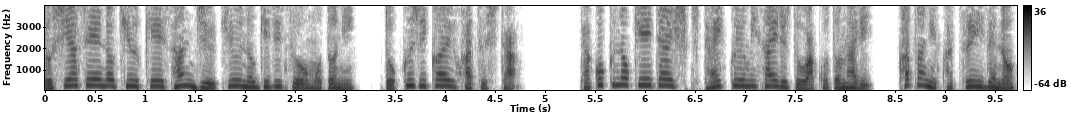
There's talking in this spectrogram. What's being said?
ロシア製の 9K39 の技術をもとに独自開発した。他国の携帯式対空ミサイルとは異なり、肩に担いでの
